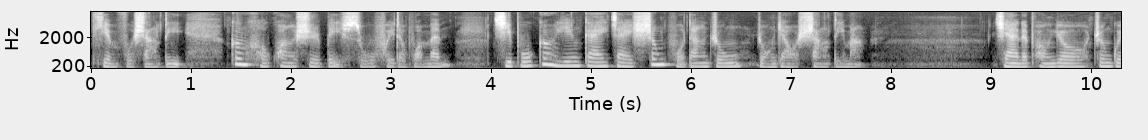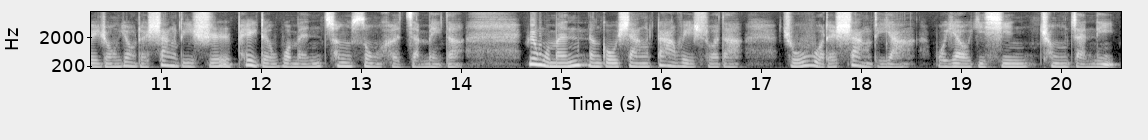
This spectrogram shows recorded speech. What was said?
天父上帝，更何况是被赎回的我们，岂不更应该在生活当中荣耀上帝吗？亲爱的朋友，尊贵荣耀的上帝是配得我们称颂和赞美的。愿我们能够像大卫说的：“主我的上帝呀，我要一心称赞你，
